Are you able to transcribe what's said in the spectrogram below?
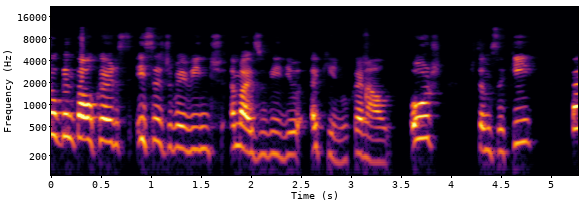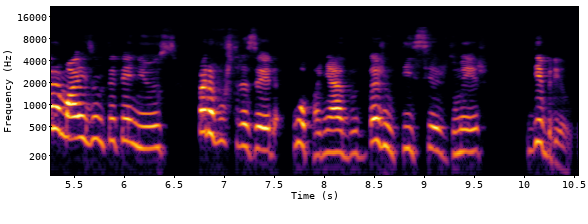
Tolkien Talkers e sejam bem-vindos a mais um vídeo aqui no canal. Hoje estamos aqui para mais um TT News para vos trazer o apanhado das notícias do mês de Abril.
